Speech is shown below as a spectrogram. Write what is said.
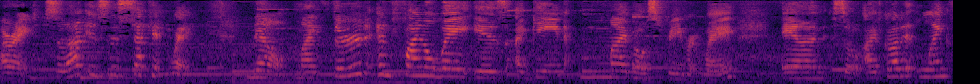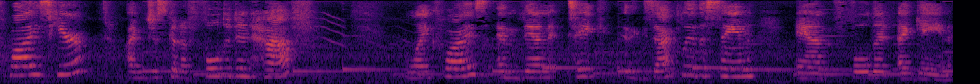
All right, so that is the second way. Now, my third and final way is, again, my most favorite way. And so I've got it lengthwise here. I'm just gonna fold it in half lengthwise and then take exactly the same and fold it again.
